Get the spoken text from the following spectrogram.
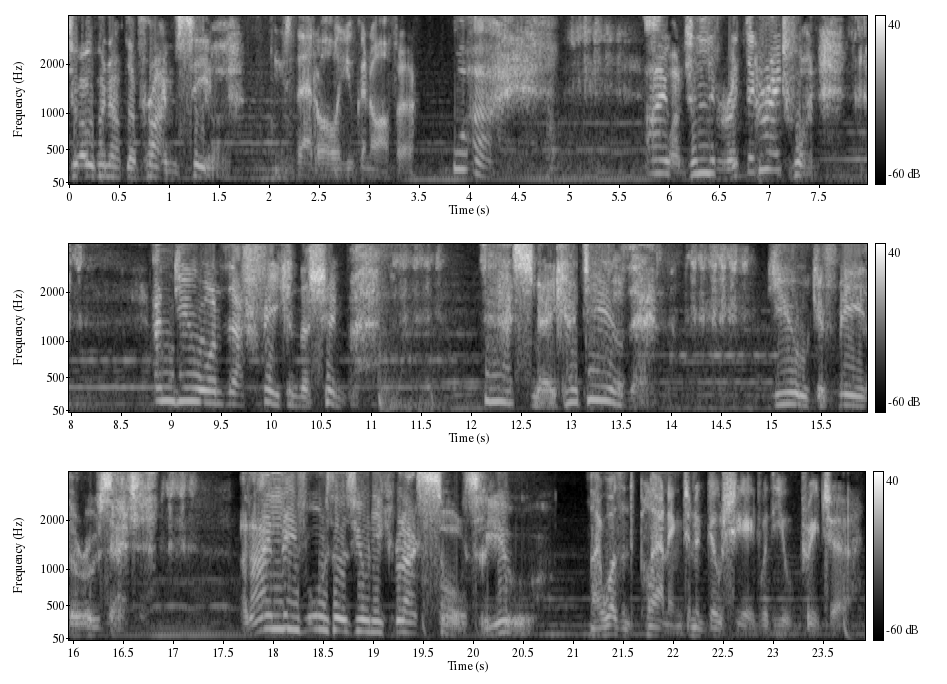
to open up the prime seal. Is that all you can offer? Why? I want to liberate the Great One. And you want that fake in the chamber. Let's make a deal then. You give me the rosette, and I leave Uther's unique black soul to you. I wasn't planning to negotiate with you, creature.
